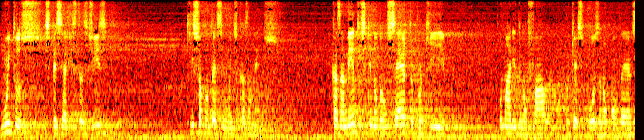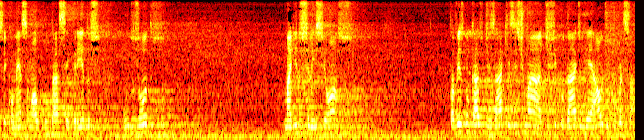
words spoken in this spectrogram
Muitos especialistas dizem que isso acontece em muitos casamentos. Casamentos que não dão certo porque o marido não fala, porque a esposa não conversa e começam a ocultar segredos um dos outros. Maridos silenciosos. Talvez no caso de Isaac existe uma dificuldade real de conversar.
